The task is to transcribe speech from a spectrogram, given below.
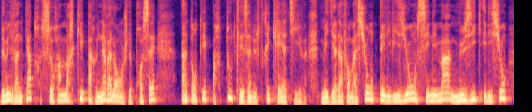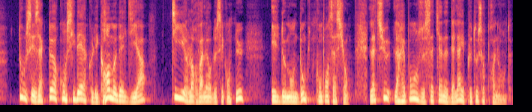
2024 sera marqué par une avalanche de procès intentés par toutes les industries créatives. Médias d'information, télévision, cinéma, musique, édition, tous ces acteurs considèrent que les grands modèles d'IA tirent leur valeur de ces contenus et ils demandent donc une compensation. Là-dessus, la réponse de Satya Nadella est plutôt surprenante.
